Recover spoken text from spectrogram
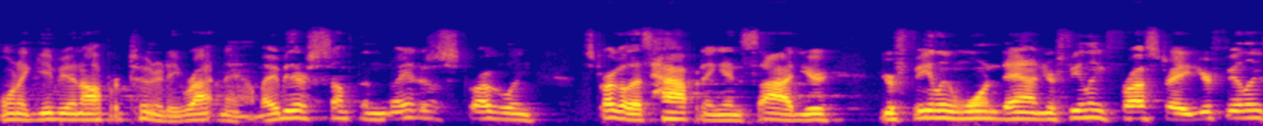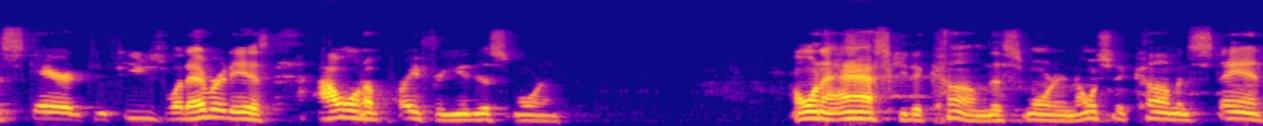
I want to give you an opportunity right now. Maybe there's something, maybe there's a struggling struggle that's happening inside. You're you're feeling worn down, you're feeling frustrated, you're feeling scared, confused, whatever it is. I want to pray for you this morning. I want to ask you to come this morning. I want you to come and stand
